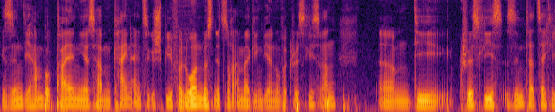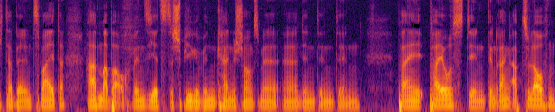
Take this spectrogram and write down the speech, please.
sind. Die Hamburg Pioneers haben kein einziges Spiel verloren, müssen jetzt noch einmal gegen die Hannover Grizzlies ran. Ähm, die Grizzlies sind tatsächlich Tabellenzweiter, haben aber auch, wenn sie jetzt das Spiel gewinnen, keine Chance mehr, äh, den, den, den Pios den, den Rang abzulaufen.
